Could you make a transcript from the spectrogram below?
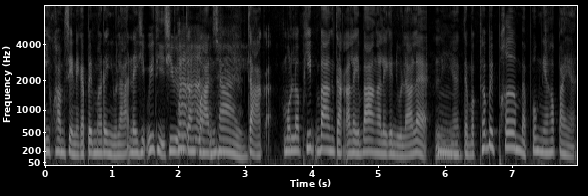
มีความเสี่ยงในการเป็นมะเร็งอยู่แล้ว ในวิถีชีวิตประจำวันอ่าใช่จากมลพิษบ้างจากอะไรบ้างอะไรกันอยู่แล้วแหละอะไรเงี้ยแต่แบบถ้าไปเพิ่มแบบพวกเนี้ยเข้าไปอะ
